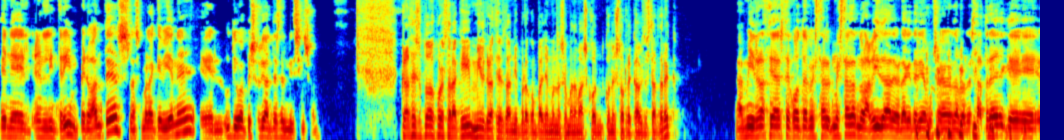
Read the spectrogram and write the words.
en el, en el interim. Pero antes, la semana que viene, el último episodio antes del mid-season. Gracias a todos por estar aquí. Mil gracias, Dani, por acompañarme una semana más con, con estos recados de Star Trek. A mí, gracias, CJ, me estás, me estás dando la vida. De verdad que tenía muchas ganas de hablar de Star Trek. Que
